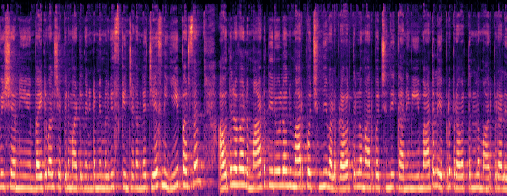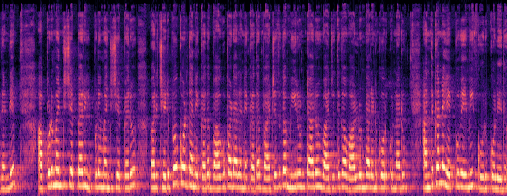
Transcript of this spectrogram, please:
విషయాన్ని బయట వాళ్ళు చెప్పిన మాటలు వినడం మిమ్మల్ని విసిగించడం ఇలా చేసిన ఈ పర్సన్ అవతల వాళ్ళ మాట తీరులోని మార్పు వచ్చింది వాళ్ళ ప్రవర్తనలో మార్పు వచ్చింది. కానీ మీ మాటలు ఎప్పుడు ప్రవర్తనలో మార్పు రాలేదండి. అప్పుడు మంచి చెప్పారు ఇప్పుడు మంచి చెప్పారు. వారు చెడిపోకూడదనే కదా బాగుపడాలనే కదా బాధ్యతగా మీరుంటారు బాధ్యతగా వాళ్ళు ఉండాలని కోరుకున్నారు. అందుకన్నా ఎక్కువేమీ కోరుకోలేదు.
